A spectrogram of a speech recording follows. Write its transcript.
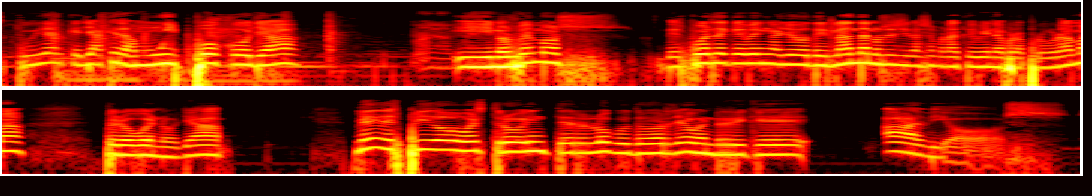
estudiar, que ya queda muy poco ya. Y nos vemos después de que venga yo de Irlanda. No sé si la semana que viene habrá programa, pero bueno, ya me despido vuestro interlocutor, Yao Enrique. Adiós.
